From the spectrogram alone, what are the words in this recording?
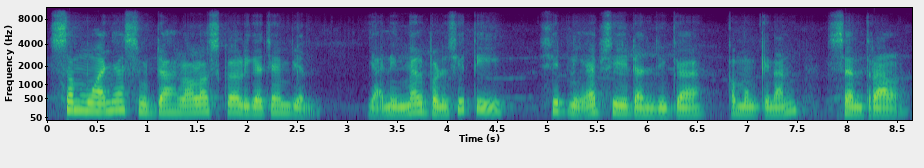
semuanya sudah lolos ke Liga Champion yakni Melbourne City, Sydney FC dan juga kemungkinan Central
